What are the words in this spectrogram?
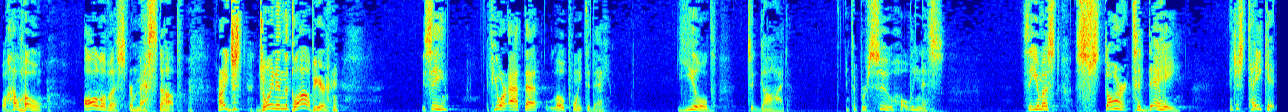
Well, hello. All of us are messed up. All right, just join in the club here. You see, if you are at that low point today, yield to God and to pursue holiness. See, you must start today and just take it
